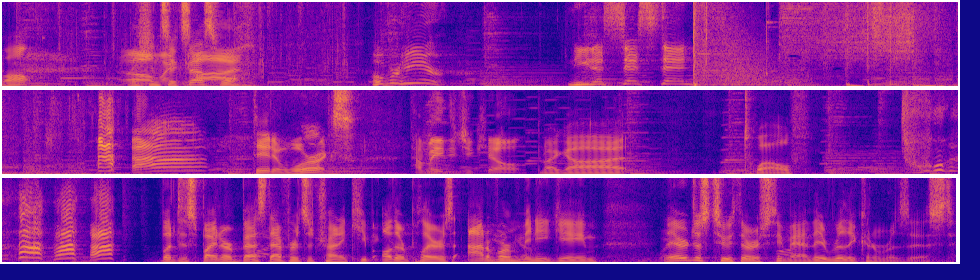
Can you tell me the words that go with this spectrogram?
Well, Oh mission my successful. God. Over here! Need assistance! Dude, it works. How many did you kill? But I got 12. But despite our best efforts of trying to keep other players out of our mini game, they were just too thirsty, man. They really couldn't resist.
